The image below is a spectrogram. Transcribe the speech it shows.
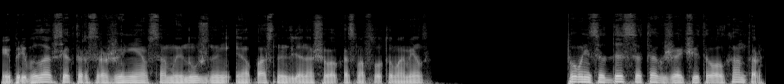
и прибыла в сектор сражения в самый нужный и опасный для нашего космофлота момент. Помнится, Десса также отчитывал Хантер,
